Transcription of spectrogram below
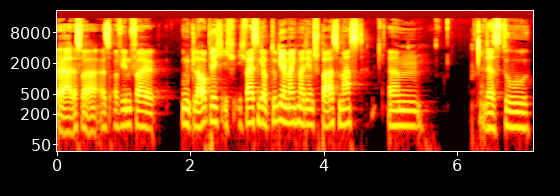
Ja, das war also auf jeden Fall unglaublich. Ich, ich weiß nicht, ob du dir manchmal den Spaß machst, ähm, dass du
